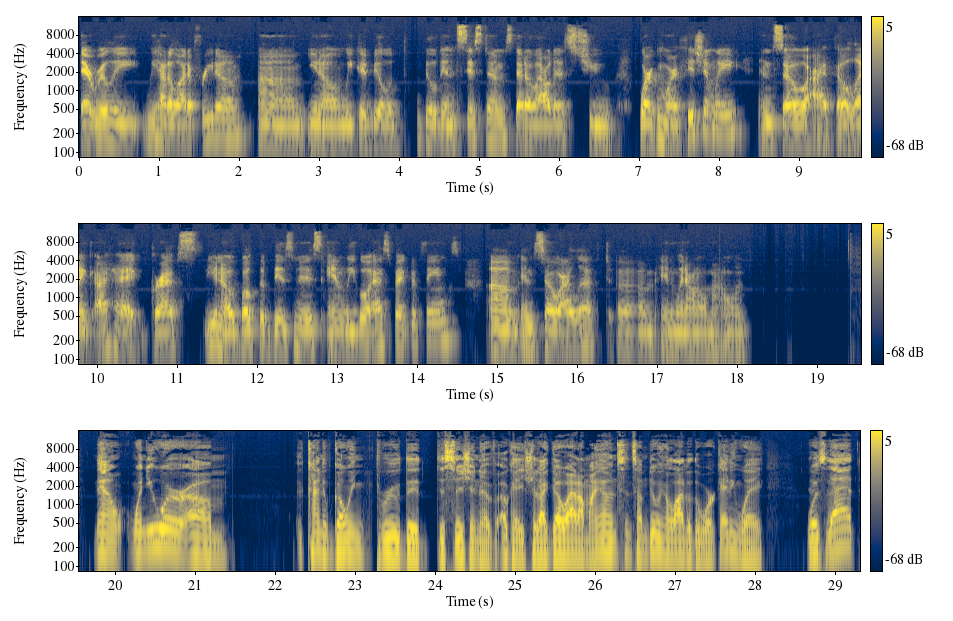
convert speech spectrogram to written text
that really we had a lot of freedom um, you know and we could build build in systems that allowed us to work more efficiently and so i felt like i had grasped you know both the business and legal aspect of things um, and so i left um, and went out on my own now when you were um, kind of going through the decision of okay, should I go out on my own since I'm doing a lot of the work anyway? Was mm-hmm. that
